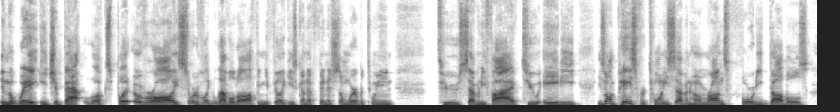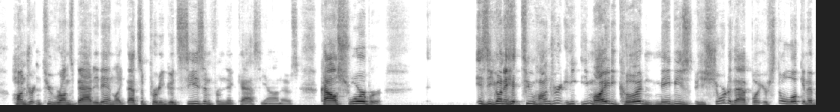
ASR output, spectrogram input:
in the way each at bat looks, but overall he's sort of like leveled off, and you feel like he's going to finish somewhere between 275, 280. He's on pace for 27 home runs, 40 doubles, 102 runs batted in. Like that's a pretty good season from Nick Castellanos. Kyle Schwarber, is he going to hit 200? He, he might, he could. Maybe he's, he's short of that, but you're still looking at,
